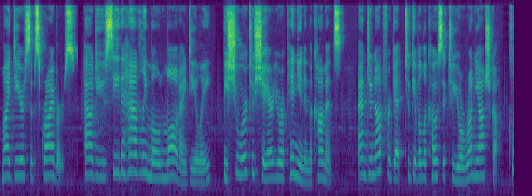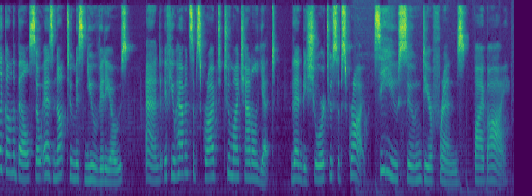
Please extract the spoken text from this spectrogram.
my dear subscribers? How do you see the Howling Moon mod ideally? Be sure to share your opinion in the comments. And do not forget to give a Lakosik to your Runyashka. Click on the bell so as not to miss new videos. And if you haven't subscribed to my channel yet, then be sure to subscribe. See you soon, dear friends. Bye-bye.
